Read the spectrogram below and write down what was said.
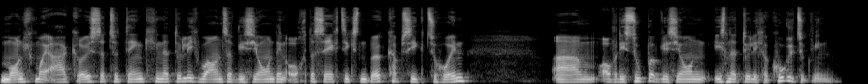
manchmal auch größer zu denken. Natürlich war unsere Vision, den 68. Weltcup-Sieg zu holen. Ähm, aber die Supervision ist natürlich eine Kugel zu gewinnen.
